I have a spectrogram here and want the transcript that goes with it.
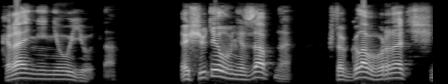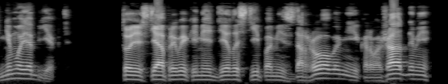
крайне неуютно. Ощутил внезапно, что главврач не мой объект. То есть я привык иметь дело с типами здоровыми и кровожадными,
